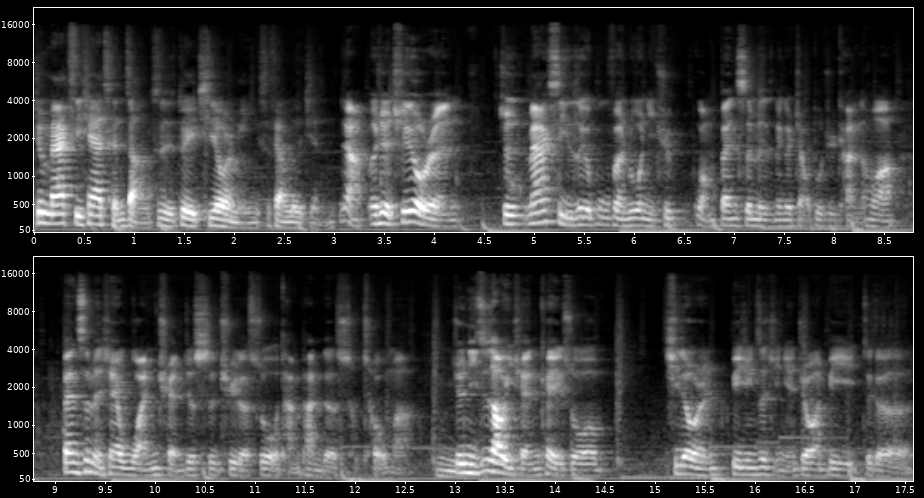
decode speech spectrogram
就 Maxey 现在成长是对七六人民是非常乐见的。对啊，而且七六人就是 Maxey 的这个部分，如果你去往 Ben Simmons 那个角度去看的话。Ben Simmons 现在完全就失去了所有谈判的筹码，嗯、就你至少以前可以说，七六人毕竟这几年 Joel Embiid 这个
